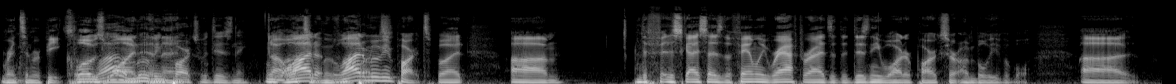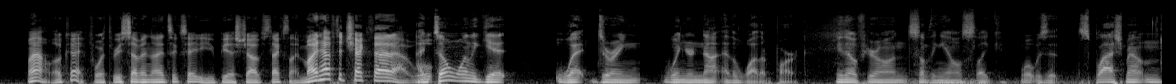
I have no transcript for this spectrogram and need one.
rinse and repeat. Close a lot one of moving and then, parts with Disney. no, a lot of, a moving lot of parts. moving parts, but um, the, this guy says the family raft rides at the Disney water parks are unbelievable. Uh, wow. Okay. Four three seven nine six eighty UPS jobs text line. Might have to check that out. I We'll- don't want to get wet during when you're not at the water park. You know, if you're on something else like what was it, Splash Mountain?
